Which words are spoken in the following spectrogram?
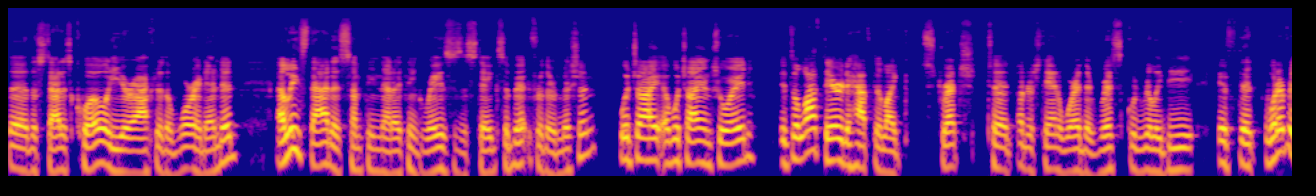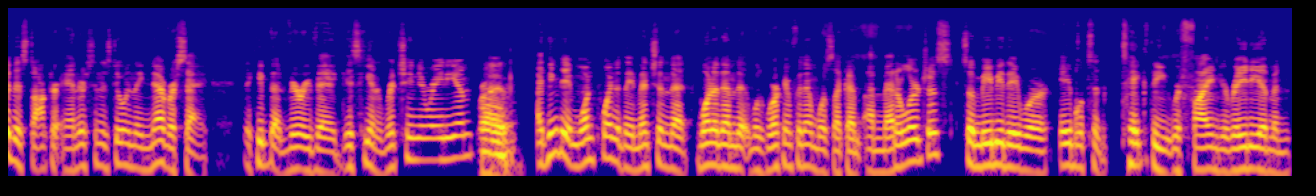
the the status quo a year after the war had ended. At least that is something that I think raises the stakes a bit for their mission, which I which I enjoyed. It's a lot there to have to like stretch to understand where the risk would really be if the whatever this Dr. Anderson is doing, they never say They keep that very vague. Is he enriching uranium? Right. I think they at one point they mentioned that one of them that was working for them was like a, a metallurgist. So maybe they were able to take the refined uranium and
